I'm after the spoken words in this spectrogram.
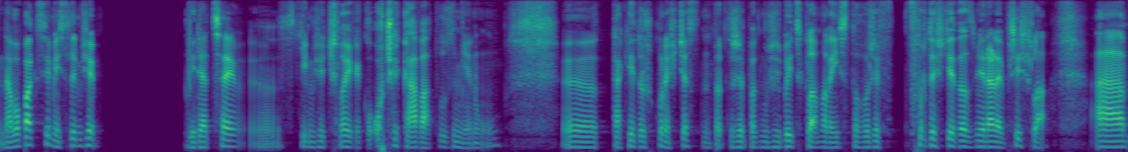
naopak si myslím, že vydat se eh, s tím, že člověk jako očekává tu změnu, eh, tak je trošku nešťastný, protože pak můžeš být zklamaný z toho, že furt ještě ta změna nepřišla. A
